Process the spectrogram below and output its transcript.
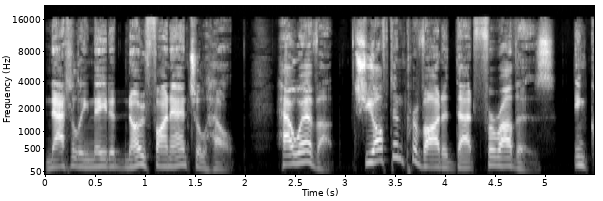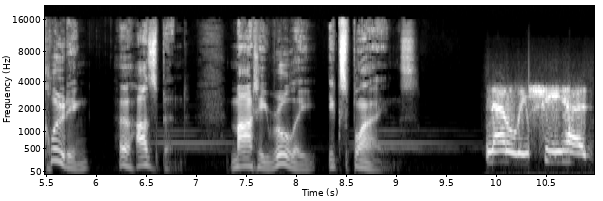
Natalie needed no financial help. However, she often provided that for others, including her husband. Marti Rulli explains. Natalie, she had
